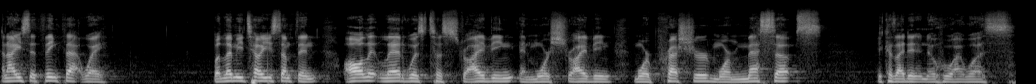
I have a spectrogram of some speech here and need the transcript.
And I used to think that way. But let me tell you something all it led was to striving and more striving, more pressure, more mess ups, because I didn't know who I was,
